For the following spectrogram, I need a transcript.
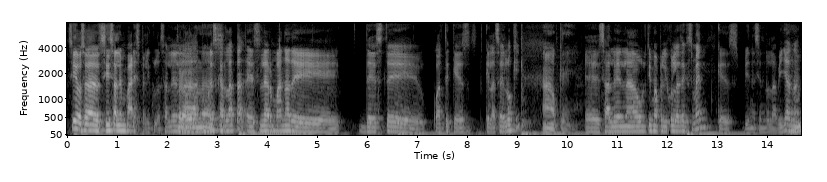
Sí, o sea, sí salen varias películas. Sale Pero la Cumbre Escarlata, es la hermana de, de este cuate que es que la hace de Loki. Ah, ok. Eh, sale en la última película de X-Men, que es, viene siendo la villana.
